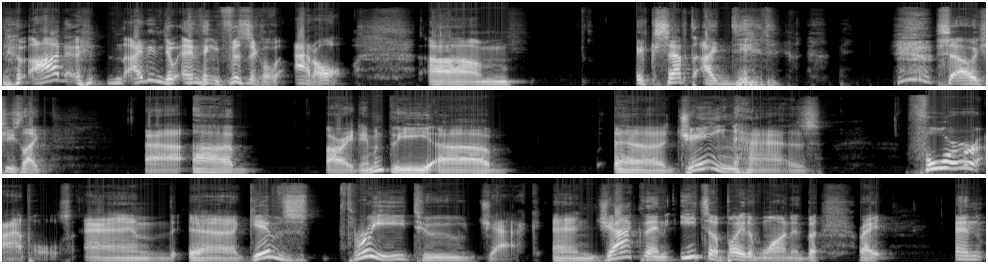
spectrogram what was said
I, I didn't do anything physical at all. Um, except I did. so she's like, uh, uh, all right, Damon, the uh, uh Jane has four apples and uh, gives three to Jack, and Jack then eats a bite of one, and right, and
